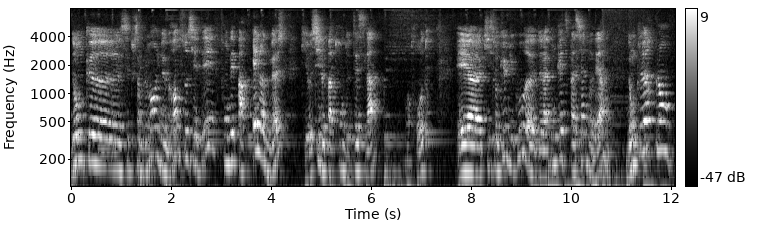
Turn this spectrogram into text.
Donc, euh, c'est tout simplement une grande société fondée par Elon Musk qui est aussi le patron de Tesla, entre autres, et euh, qui s'occupe du coup euh, de la conquête spatiale moderne. Donc leur plan,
